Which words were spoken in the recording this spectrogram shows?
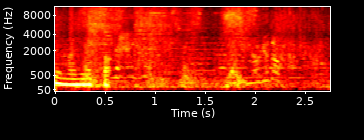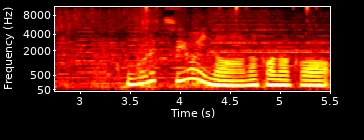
に合った。これ強いな、なかなか。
